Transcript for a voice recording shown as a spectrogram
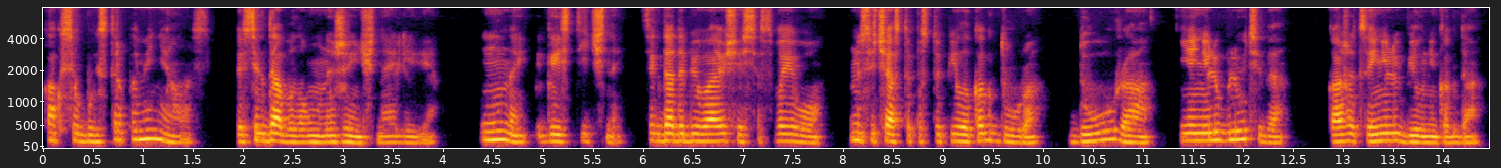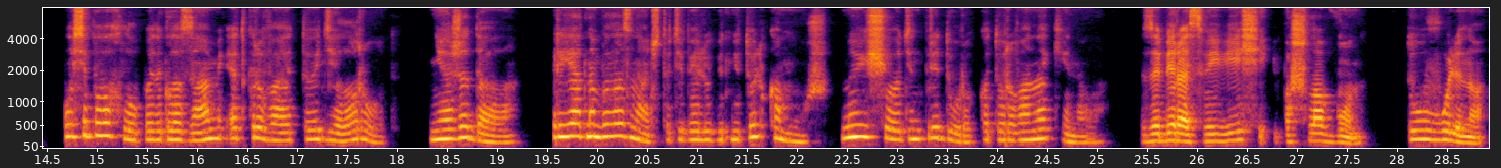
Как все быстро поменялось. Ты всегда была умной женщиной, Оливия. Умной, эгоистичной, всегда добивающейся своего. Но сейчас ты поступила как дура. Дура. Я не люблю тебя. Кажется, и не любил никогда. Осипова хлопает глазами и открывает то и дело рот. Не ожидала. Приятно было знать, что тебя любит не только муж, но и еще один придурок, которого она кинула. Забирай свои вещи и пошла вон. Ты уволена,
